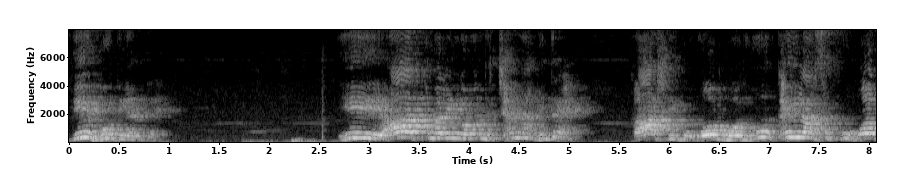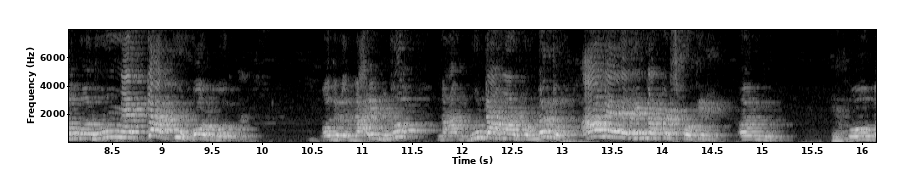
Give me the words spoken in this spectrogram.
ವಿಭೂತಿಯಂತೆ. ಈ ಆತ್ಮಲಿಂಗ ಒಂದು ಚೆನ್ನಾಗಿದ್ರೆ ಕಾಶಿಗೂ ಹೋಗ್ಬೋದು, ಕೈಲಾಸಕ್ಕೂ ಹೋಗ್ಬೋದು, ಮೆಕ್ಕಕ್ಕೂ ಹೋಗ್ಬೋದು. ಮೊದಲು ದಾರಿ ಬಿಡು, ನಾನು ಊಟ ಮಾಡ್ಕೊಂಡು ಬಂದು ಆಮೇಲೆ ಲಿಂಗ ಕಟ್ಸ್ಕೊತೀನಿ ಅಂದ್ರು. ಕೋಪ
